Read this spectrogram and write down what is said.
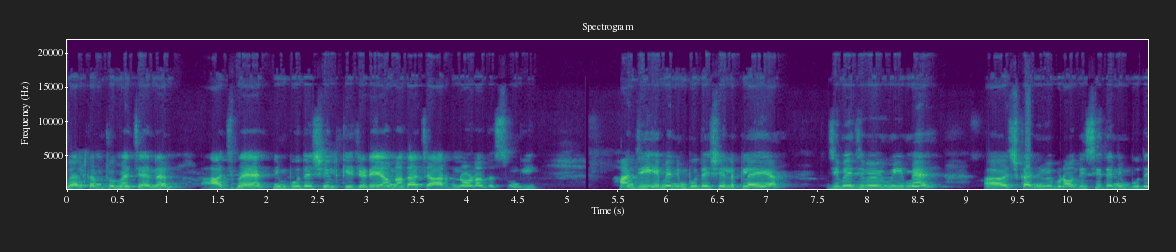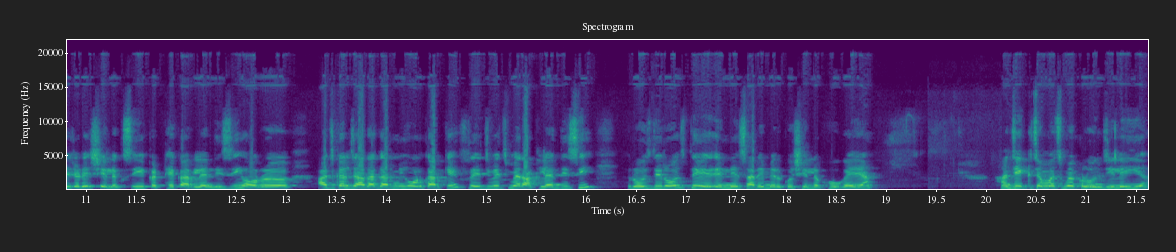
ਵੈਲਕਮ ਟੂ ਮਾਈ ਚੈਨਲ ਅੱਜ ਮੈਂ ਨਿੰਬੂ ਦੇ ਛਿਲਕੇ ਜਿਹੜੇ ਆ ਉਹਨਾਂ ਦਾ ਅਚਾਰ ਬਣਾਉਣਾ ਦੱਸੂਗੀ। ਹਾਂਜੀ ਇਹ ਮੈਂ ਨਿੰਬੂ ਦੇ ਛਿਲਕ ਲਏ ਆ। ਜਿਵੇਂ ਜਿਵੇਂ ਵੀ ਮੈਂ ਅਹ, ਵੀ ਬਣਾਉਂਦੀ ਸੀ ਤੇ ਨਿੰਬੂ ਦੇ ਜਿਹੜੇ ਛਿਲਕ ਸੀ ਇਕੱਠੇ ਕਰ ਲੈਂਦੀ ਸੀ ਔਰ ਅੱਜ ਕੱਲ ਜ਼ਿਆਦਾ ਗਰਮੀ ਹੋਣ ਕਰਕੇ ਫ੍ਰਿਜ ਵਿੱਚ ਮੈਂ ਰੱਖ ਲੈਂਦੀ ਸੀ ਰੋਜ਼ ਦੀ ਰੋਜ਼ ਤੇ ਇੰਨੇ ਸਾਰੇ ਮੇਰੇ ਕੋਲ ਛਿਲਕ ਹੋ ਗਏ ਆ। ਹਾਂਜੀ ਇੱਕ ਚਮਚ ਮੈਂ ਕਲੌਂਜੀ ਲਈ ਆ।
